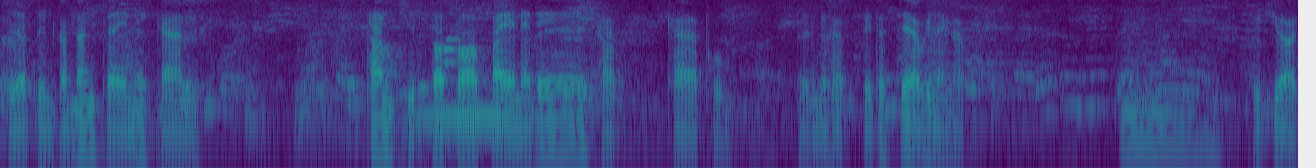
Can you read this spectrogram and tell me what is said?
เพื่อเป็นกำลังใจในการทำคลิปต่อๆไปนะเด้อครับครับผมเป็นนะครับเป็นตาแซ่บคืออย่างครับสุดยอด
